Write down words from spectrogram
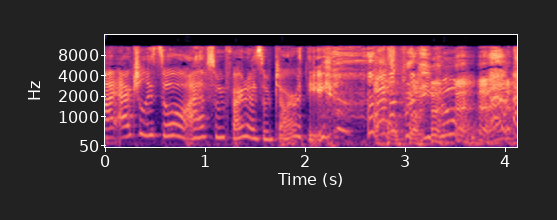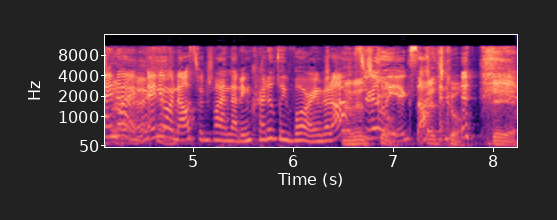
I actually saw, I have some photos of Dorothy. That's pretty cool. I know. right, okay. Anyone else would find that incredibly boring, but I No, was that's really cool. excited. That's cool. Yeah, yeah.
